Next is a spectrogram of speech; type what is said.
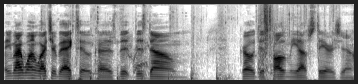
And you might want to watch your back too, cause this this dumb girl just followed me upstairs, yo.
